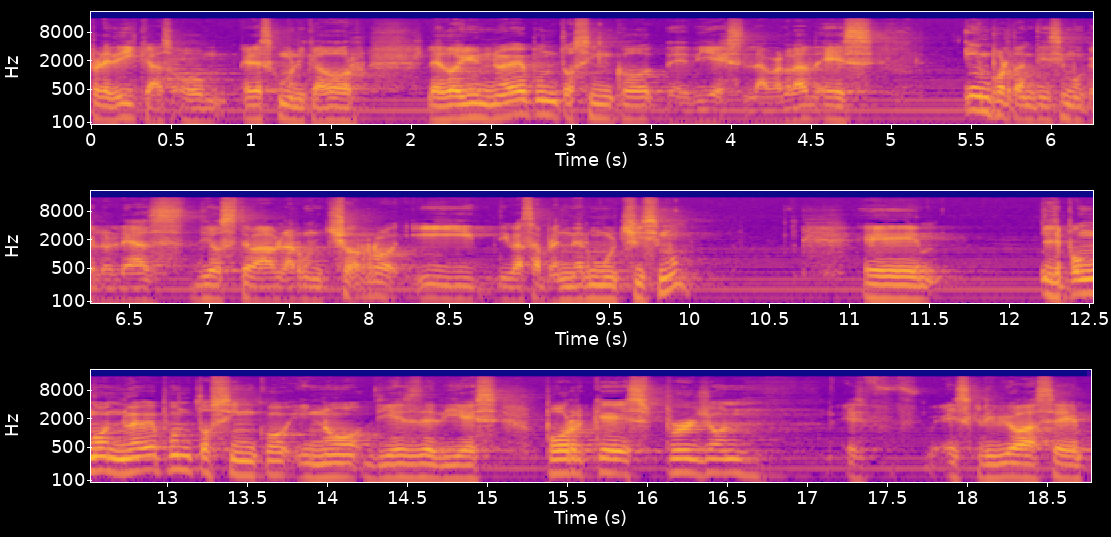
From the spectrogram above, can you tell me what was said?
predicas o eres comunicador, le doy un 9.5 de 10. La verdad es importantísimo que lo leas. Dios te va a hablar un chorro y, vas a aprender muchísimo. Eh, le pongo 9.5 y no 10 de 10 porque Spurgeon escribió hace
